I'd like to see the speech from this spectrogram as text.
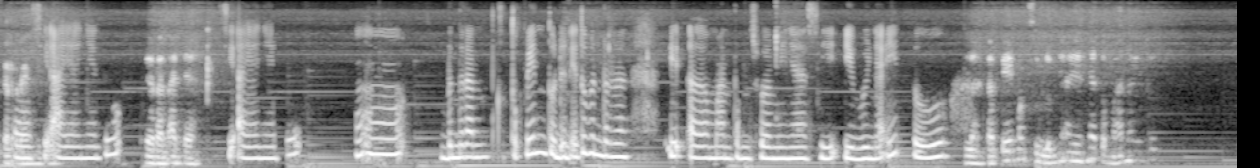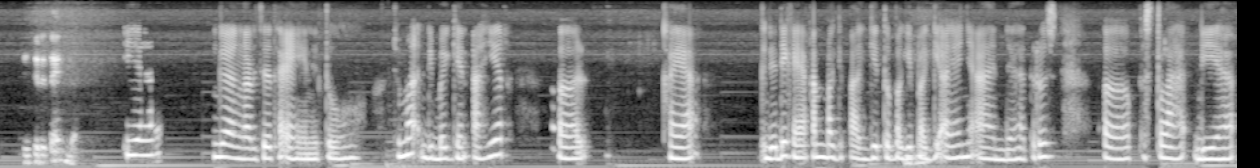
keren. Uh, si ayahnya itu beneran. Si ayahnya itu mm, beneran ketuk pintu dan itu beneran uh, mantan suaminya si ibunya itu. Lah tapi emang sebelumnya ayahnya ke mana itu? Diceritain nggak? Iya, nggak nggak diceritain itu. Cuma di bagian akhir uh, kayak jadi kayak kan pagi-pagi tuh pagi-pagi hmm. ayahnya ada. Terus uh, setelah dia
